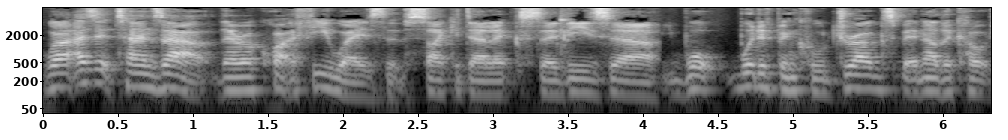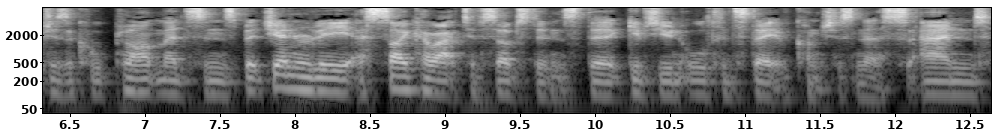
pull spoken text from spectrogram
well, as it turns out, there are quite a few ways that psychedelics, so these are what would have been called drugs, but in other cultures are called plant medicines, but generally a psychoactive substance that gives you an altered state of consciousness. And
